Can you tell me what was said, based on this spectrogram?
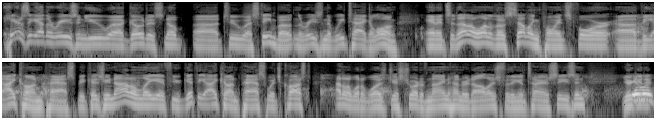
Here's the other reason you uh, go to snow uh, to a steamboat, and the reason that we tag along, and it's another one of those selling points for uh, the Icon Pass because you not only if you get the Icon Pass, which cost I don't know what it was, just short of nine hundred dollars for the entire season, You're It gonna, was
